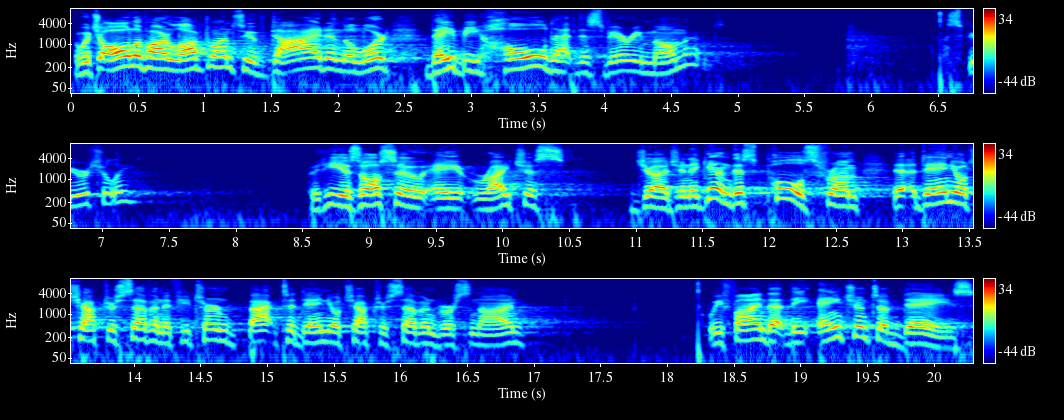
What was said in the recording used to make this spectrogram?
which all of our loved ones who've died in the Lord, they behold at this very moment, spiritually. But he is also a righteous judge. And again, this pulls from uh, Daniel chapter 7. If you turn back to Daniel chapter 7, verse 9, we find that the Ancient of Days,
